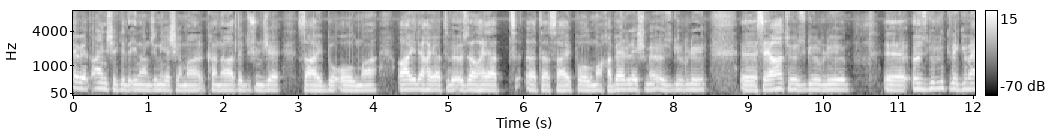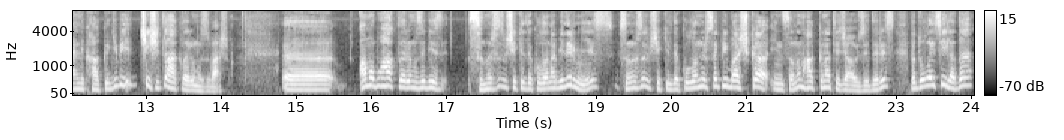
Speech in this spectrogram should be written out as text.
evet aynı şekilde inancını yaşama kanaat ve düşünce sahibi olma aile hayatı ve özel hayata sahip olma haberleşme özgürlüğü e, seyahat özgürlüğü e, özgürlük ve güvenlik hakkı gibi çeşitli haklarımız var. E, ama bu haklarımızı biz sınırsız bir şekilde kullanabilir miyiz? Sınırsız bir şekilde kullanırsak bir başka insanın hakkına tecavüz ederiz ve dolayısıyla da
